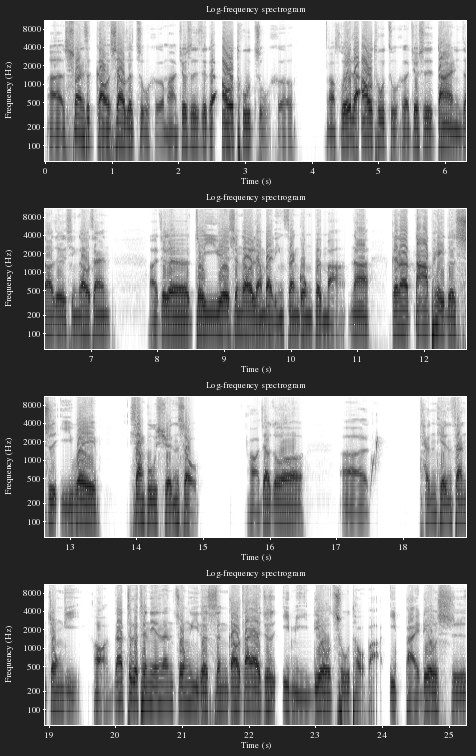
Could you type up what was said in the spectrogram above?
呃，算是搞笑的组合嘛，就是这个凹凸组合啊。所谓的凹凸组合，就是当然你知道这个新高山啊，这个周一约身高两百零三公分嘛，那跟他搭配的是一位相扑选手啊，叫做呃藤田山忠义。哦，那这个藤田山忠义的身高大概就是一米六出头吧，一百六十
